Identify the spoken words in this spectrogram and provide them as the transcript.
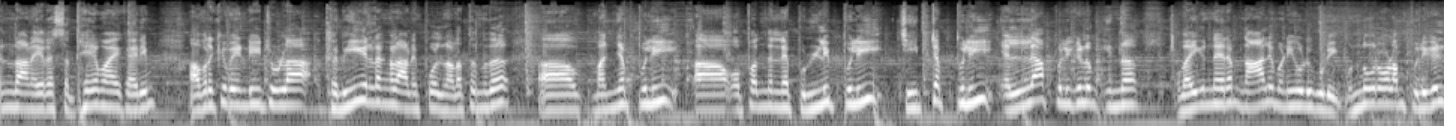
എന്നതാണ് ഏറെ ശ്രദ്ധേയമായ കാര്യം. അവർക്ക് വേണ്ടിയിട്ടുള്ള ക്രമീകരണങ്ങളാണ് ഇപ്പോൾ നടത്തുന്നത്. മഞ്ഞപ്പുലി ഒപ്പം തന്നെ പുള്ളിപ്പുലി ചീറ്റപ്പുലി എല്ലാ പുലികളും ഇന്ന് വൈകുന്നേരം നാല് മണിയോടുകൂടി മുന്നൂറോളം പുലികൾ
